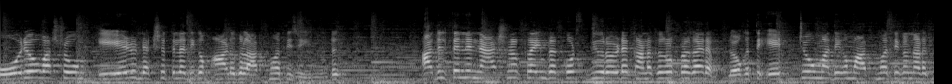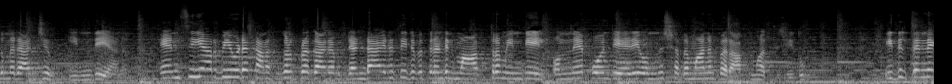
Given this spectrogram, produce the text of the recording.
ഓരോ വർഷവും ഏഴു ലക്ഷത്തിലധികം ആളുകൾ ആത്മഹത്യ ചെയ്യുന്നുണ്ട്. അതിൽ തന്നെ നാഷണൽ ക്രൈം റെക്കോർഡ്സ് ബ്യൂറോയുടെ കണക്കുകൾ പ്രകാരം ലോകത്ത് ഏറ്റവും അധികം ആത്മഹത്യകൾ നടക്കുന്ന രാജ്യം ഇന്ത്യയാണ്. എൻ സി ആർ ബിയുടെ കണക്കുകൾ പ്രകാരം രണ്ടായിരത്തി ഇരുപത്തിരണ്ടിൽ മാത്രം ഇന്ത്യയിൽ ഒന്നേ പോയിന്റ് ഏഴ് ഒന്ന് ശതമാനം പേർ ആത്മഹത്യ ചെയ്തു. ഇതിൽ തന്നെ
